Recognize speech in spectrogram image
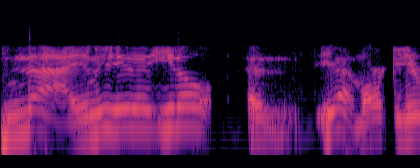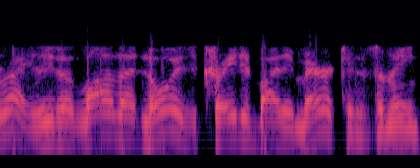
Nah, and you know, and yeah, Mark, you're right. You know, a lot of that noise created by the Americans. I mean,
